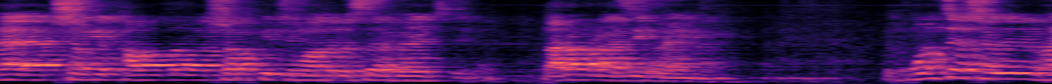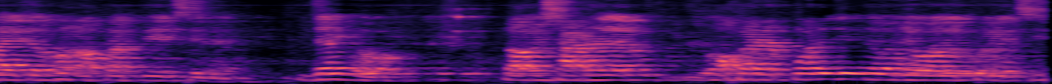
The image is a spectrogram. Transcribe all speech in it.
হ্যাঁ একসঙ্গে খাওয়া দাওয়া সব কিছু মাদ্রাসায় হয়েছে। তারাও রাজি হয়নি। পঞ্চাশ হাজারের ভাই তখন অফার দিয়েছিলেন। যাই হোক, তো আমি ষাট হাজার অফারের পরে যেতে আমি যোগাযোগ করেছি,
